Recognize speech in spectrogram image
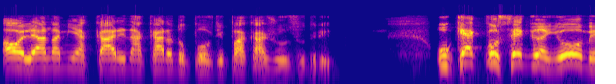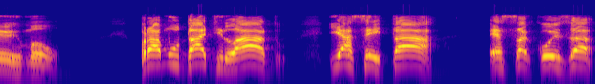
a olhar na minha cara e na cara do povo de Pacajus, Rodrigo? O que é que você ganhou, meu irmão, para mudar de lado e aceitar essa coisa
